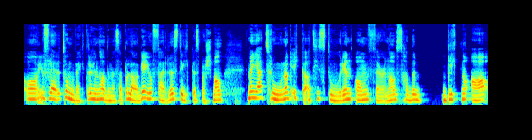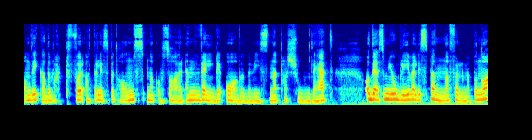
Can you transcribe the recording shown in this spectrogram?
og jo flere tungvektere hun hadde med seg på laget, jo færre stilte spørsmål. Men jeg tror nok ikke at historien om Theranos hadde blitt noe av om det ikke hadde vært for at Elizabeth Holmes nok også har en veldig overbevisende personlighet. Og det som jo blir veldig spennende å følge med på nå,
